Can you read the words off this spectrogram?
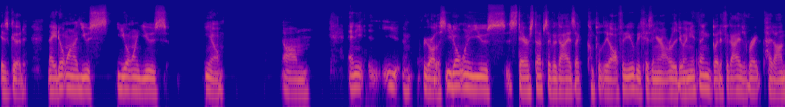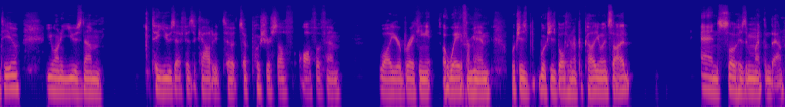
is good. Now you don't want to use you don't want to use you know um any regardless you don't want to use stair steps if a guy is like completely off of you because then you're not really doing anything but if a guy is right tight onto you you want to use them to use that physicality to to push yourself off of him while you're breaking it away from him which is which is both going to propel you inside and slow his momentum down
